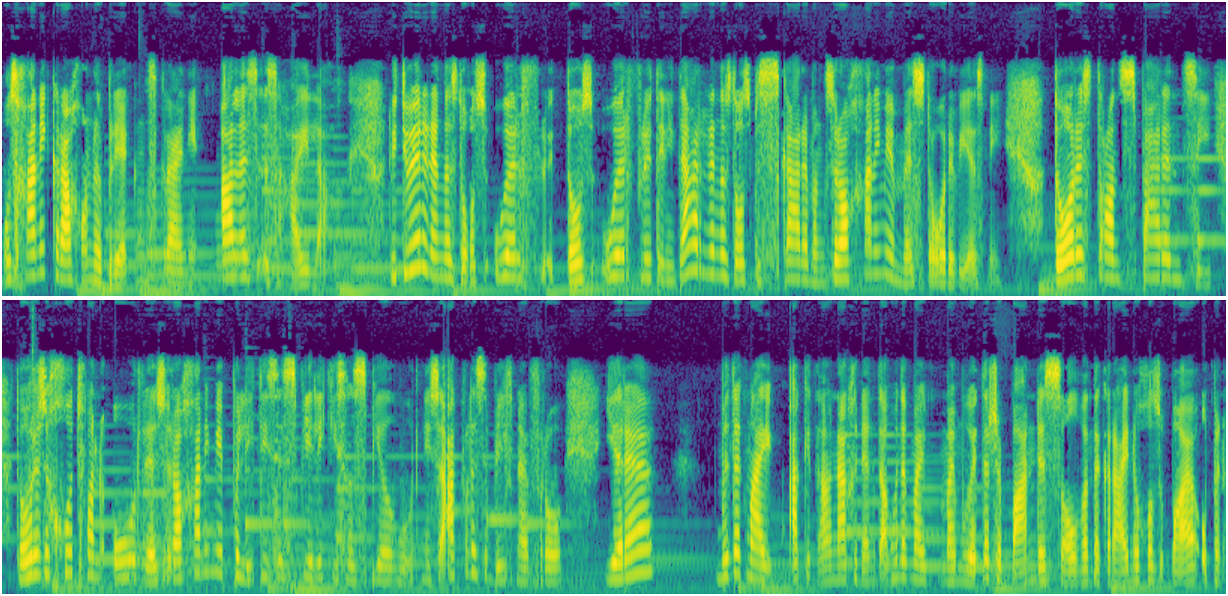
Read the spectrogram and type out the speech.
Ons gaan nie kragonderbrekings kry nie. Alles is heilig. Die tweede ding is daar's oorvloed. Daar's oorvloed en die derde ding is daar's beskerming. So daar gaan nie meer misdade wees nie. Daar is transparency. Daar is 'n God van orde. So daar gaan nie meer politieke speletjies gespeel word nie. So ek wil asseblief nou vra, Here, moet ek my ek het nou nou gedink, dalk moet ek my my motor se bande sal want ek ry nogals baie op en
